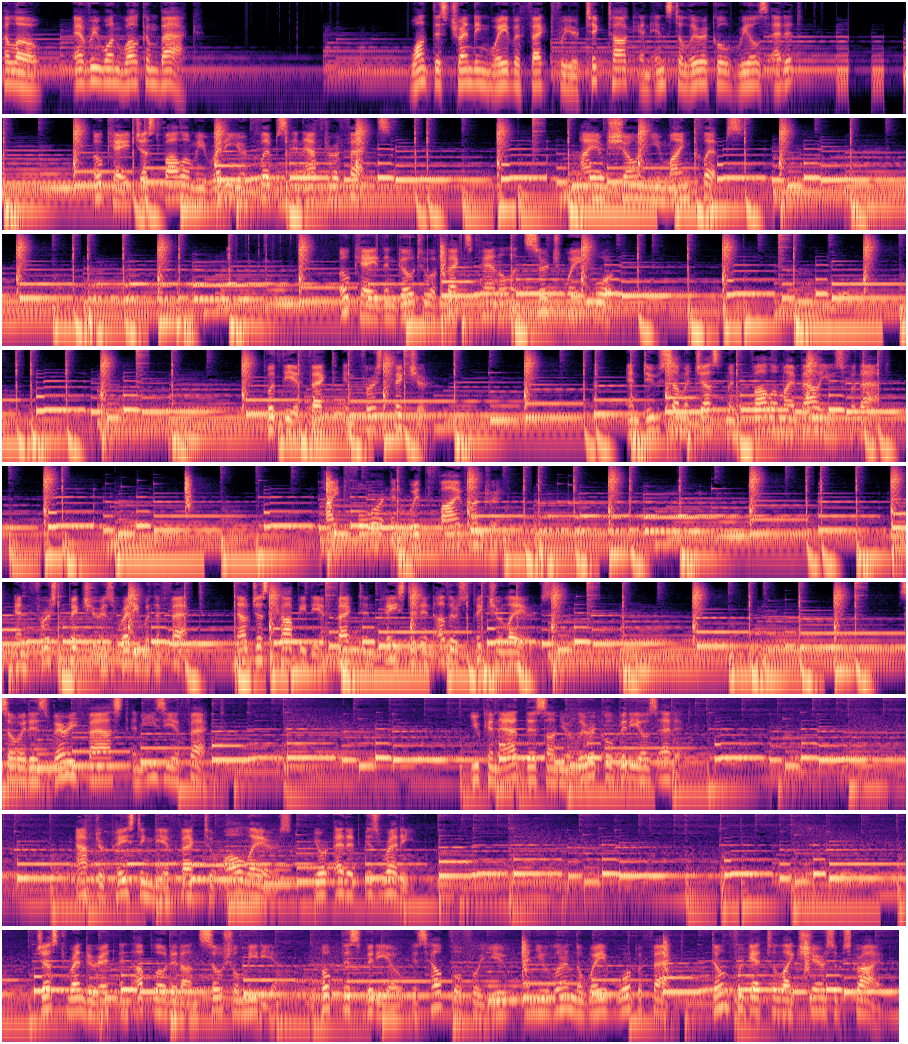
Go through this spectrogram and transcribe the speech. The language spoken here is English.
Hello, everyone welcome back. Want this trending wave effect for your TikTok and Insta Lyrical Reels edit? Okay just follow me ready your clips in After Effects. I am showing you mine clips. Okay then go to Effects panel and search Wave Warp. Put the effect in first picture. And do some adjustment follow my values for that. Height 4 and width 500. And first picture is ready with effect, now just copy the effect and paste it in others picture layers. So it is very fast and easy effect. You can add this on your lyrical videos edit. After pasting the effect to all layers, your edit is ready. Just render it and upload it on social media. Hope this video is helpful for you and you learn the wave warp effect. Don't forget to like share subscribe.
